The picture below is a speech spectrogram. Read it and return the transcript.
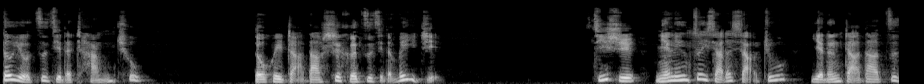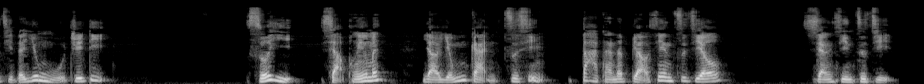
都有自己的长处，都会找到适合自己的位置。即使年龄最小的小猪，也能找到自己的用武之地。所以，小朋友们要勇敢、自信、大胆的表现自己哦，相信自己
